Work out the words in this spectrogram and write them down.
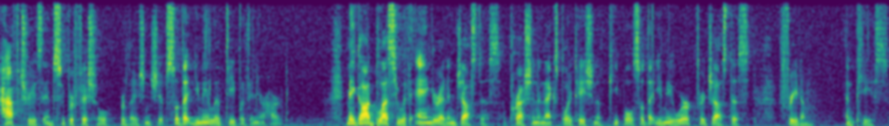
half truths, and superficial relationships so that you may live deep within your heart. May God bless you with anger at injustice, oppression, and exploitation of people so that you may work for justice, freedom, and peace.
